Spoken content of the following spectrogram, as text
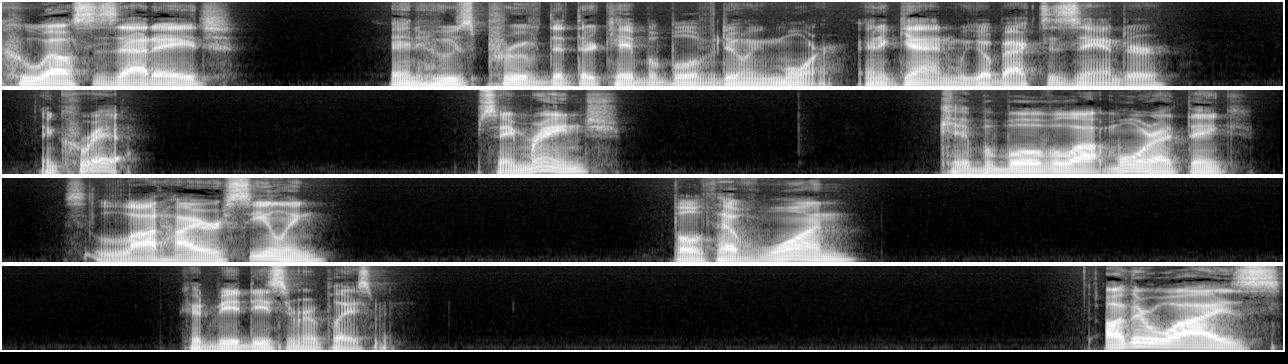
who else is that age? And who's proved that they're capable of doing more? And again, we go back to Xander and Correa. Same range. Capable of a lot more, I think. A lot higher ceiling. Both have one. Could be a decent replacement. Otherwise,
